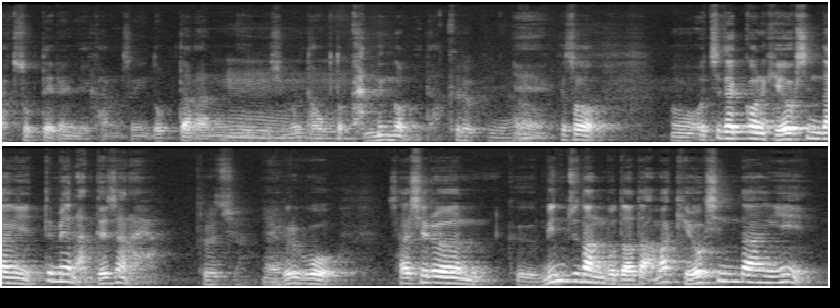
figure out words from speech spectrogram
약속되는 일 가능성이 높다라는 음. 의구심을 더욱더 갖는 겁니다. 그렇군요. 예, 그래서 어, 어찌됐건 개혁신당이 뜨면 안 되잖아요. 그렇죠. 예, 그리고 사실은 그 민주당보다도 아마 개혁신당이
